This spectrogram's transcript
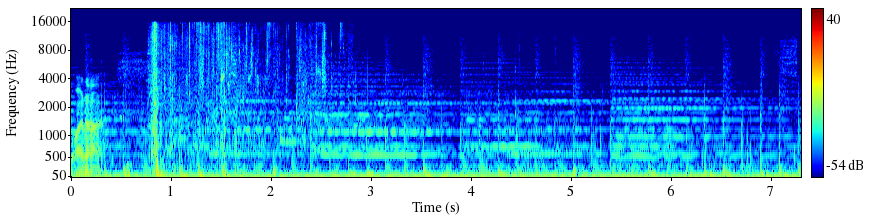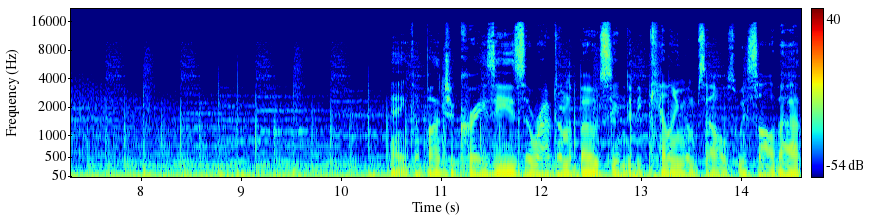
Why not? Hank, a bunch of crazies arrived on the boat, seemed to be killing themselves. We saw that.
